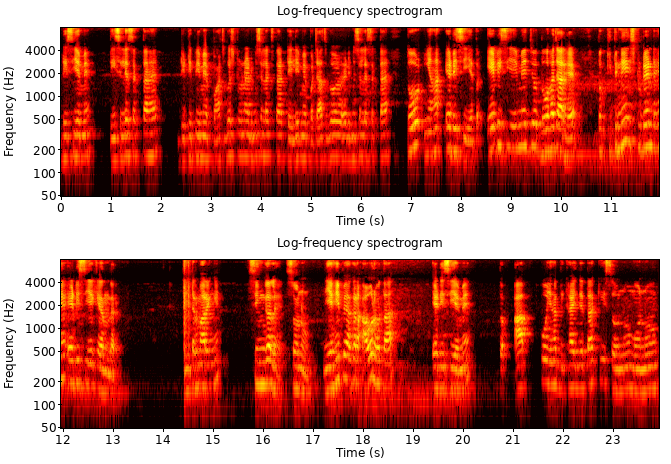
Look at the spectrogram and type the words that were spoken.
डीसीए में तीस ले सकता है। DTP में पाँच गो स्टूडेंट एडमिशन लग सकता है, टेली में पचास गो एडमिशन ले सकता है। तो यहाँ ए डी सी है तो ए डी सी ए में जो दो हज़ार है तो कितने स्टूडेंट हैं ए डी सी ए के अंदर? इंटर मारेंगे। सिंगल है, सोनू। यहीं पे अगर और होता ए डी सी ए में तो आपको यहाँ दिखाई देता कि सोनू, मोनू,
